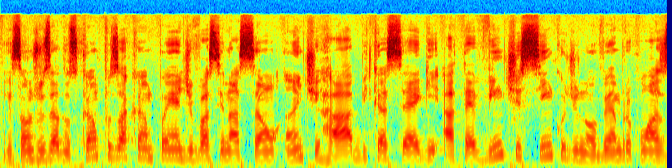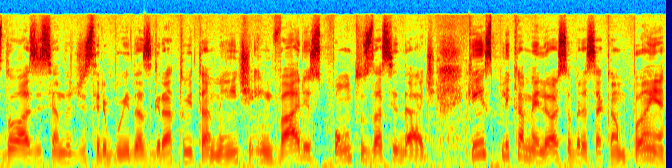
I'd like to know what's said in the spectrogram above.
Em São José dos Campos, a campanha de vacinação antirrábica segue até 25 de novembro, com as doses sendo distribuídas gratuitamente em vários pontos da cidade. Quem explica melhor sobre essa campanha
